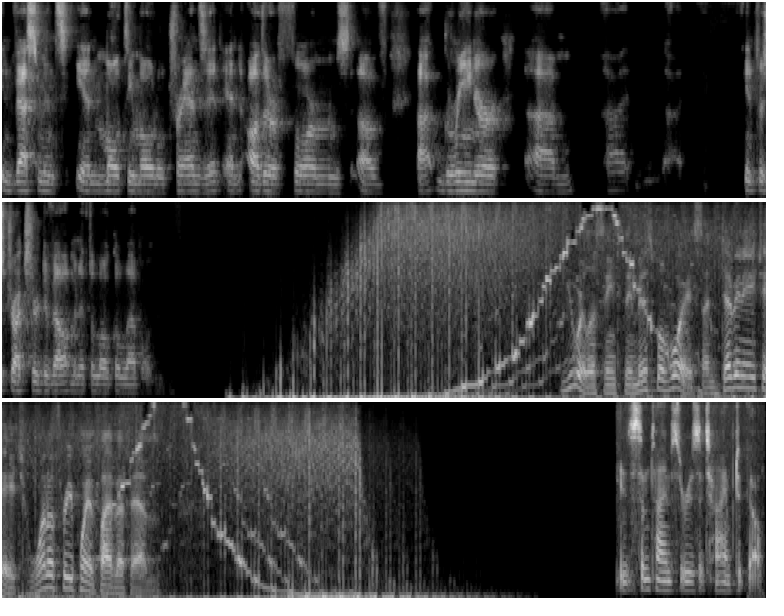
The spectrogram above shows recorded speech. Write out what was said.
investments in multimodal transit and other forms of uh, greener um, uh, infrastructure development at the local level. You are listening to the Municipal Voice on WNHH 103.5 FM. Sometimes there is a time to go.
